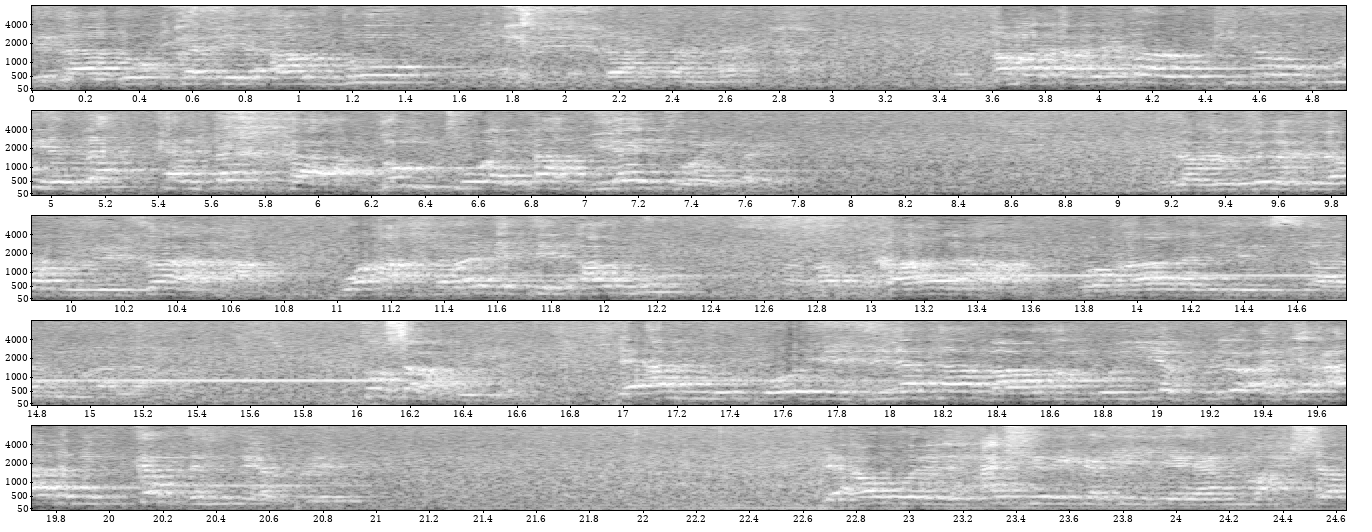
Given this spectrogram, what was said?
إذا دكت الأرض أما تبريد أرض كده وكو يدكا دكا دمت ويته بيت ويته إذا زلزلت الأرض زلزالها وأخرجت الأرض أثقالها وقال الإنسان ما لها. تصعب لأنه زلزلتها بعضهم قول يبدو عدي عالم كبده من يبدو لأول الحشر كي هم محشر.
